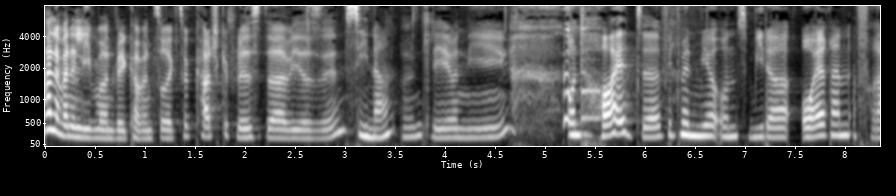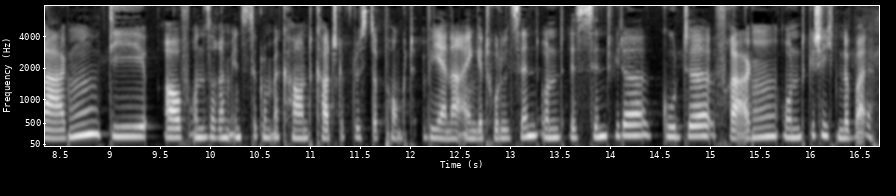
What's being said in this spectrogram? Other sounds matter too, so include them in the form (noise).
Hallo meine Lieben und willkommen zurück zu Couchgeflüster. Wir sind Sina und Leonie. Und heute widmen wir uns wieder euren Fragen, die auf unserem Instagram-Account couchgeflüster.vienna eingetrudelt sind. Und es sind wieder gute Fragen und Geschichten dabei.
